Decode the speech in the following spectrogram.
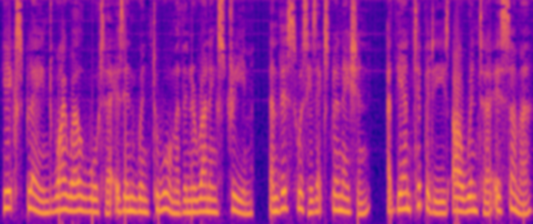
He explained why well water is in winter warmer than a running stream, and this was his explanation, at the antipodes our winter is summer,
